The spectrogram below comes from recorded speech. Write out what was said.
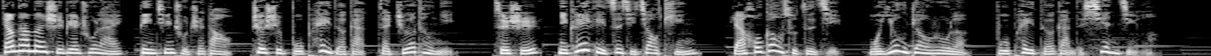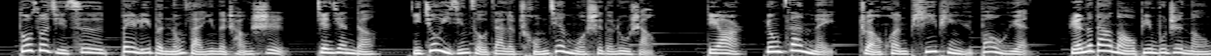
将它们识别出来，并清楚知道这是不配得感在折腾你。此时，你可以给自己叫停，然后告诉自己：“我又掉入了不配得感的陷阱了。”多做几次背离本能反应的尝试，渐渐的，你就已经走在了重建模式的路上。第二，用赞美。转换批评与抱怨，人的大脑并不智能，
